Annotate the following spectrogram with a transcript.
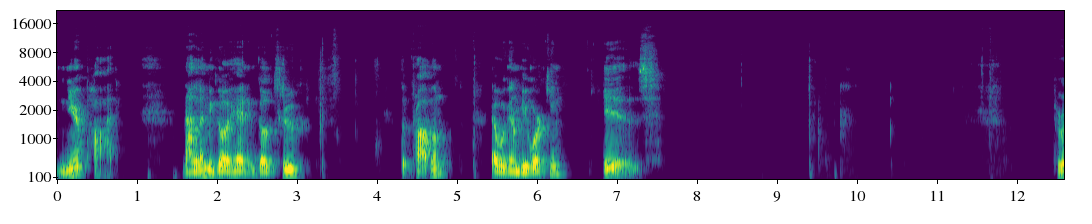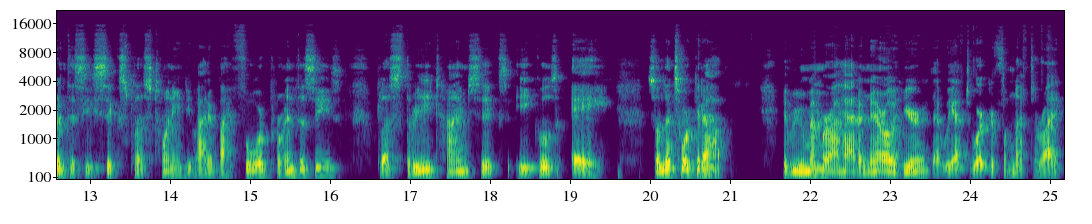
Nearpod. Now let me go ahead and go through the problem that we're going to be working is parentheses 6 plus 20 divided by 4 parentheses plus 3 times 6 equals A. So let's work it out. If you remember I had an arrow here that we have to work it from left to right.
